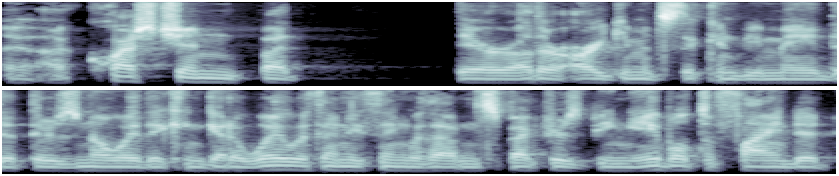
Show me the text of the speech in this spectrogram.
a question, but there are other arguments that can be made that there's no way they can get away with anything without inspectors being able to find it,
